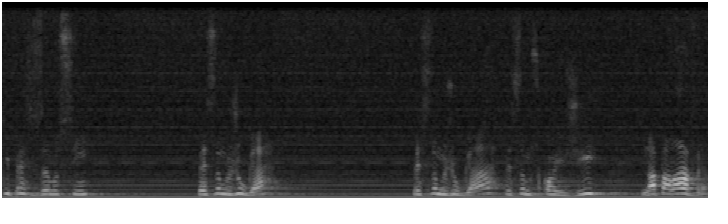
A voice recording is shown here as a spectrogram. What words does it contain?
que precisamos sim, precisamos julgar, precisamos julgar, precisamos corrigir na palavra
